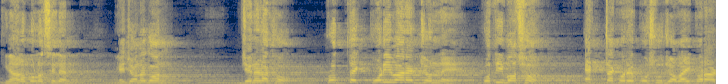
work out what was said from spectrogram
তিনি আরও বলেছিলেন, হে জনগণ, জেনে রাখো, প্রত্যেক পরিবারের জন্য প্রতি বছর একটা করে পশু জবাই করার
